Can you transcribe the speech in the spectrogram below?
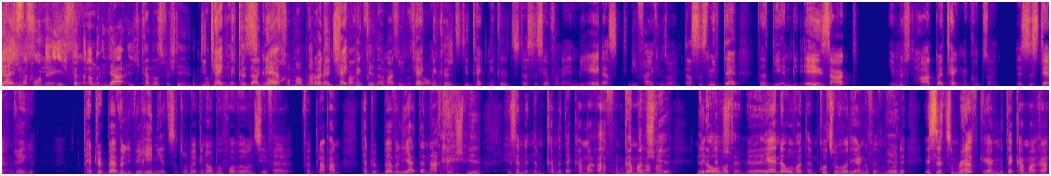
Ja, ich, muss finde gut. Ich finde aber, ja, ich kann das verstehen. Die Natürlich. Technicals, ich die nerven, auch immer, Bruder, aber die Menschen Fehler. guck mal, die Technicals, die Technicals, das ist ja von der NBA, dass die die pfeifen sollen. Das ist nicht der, dass die NBA sagt, ihr müsst hart bei Technicals sein. Es ist deren Regel. Patrick Beverly, wir reden jetzt darüber, genau bevor wir uns hier ver, verplappern. Patrick Beverly hat danach dem Spiel, ist er mit, einem, mit der Kamera vom Mit Kameramann. Spiel. Mit In der Overtime, Spiel- ja, ja, ja. in der Overtime, kurz bevor die angepfiffen Ja. wurde, ist er zum Ref gegangen mit der Kamera,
